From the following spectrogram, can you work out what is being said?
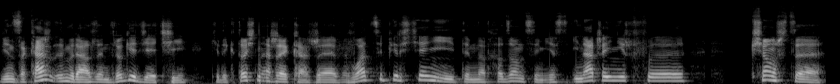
Więc za każdym razem, drogie dzieci, kiedy ktoś narzeka, że we Władcy Pierścieni tym nadchodzącym jest inaczej niż w e, książce,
